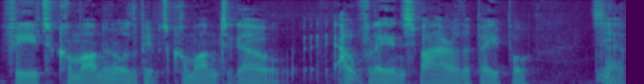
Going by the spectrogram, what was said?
for you to come on and other people to come on to go, hopefully inspire other people to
